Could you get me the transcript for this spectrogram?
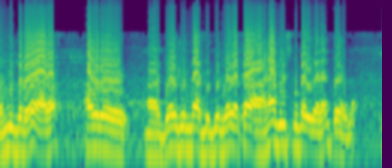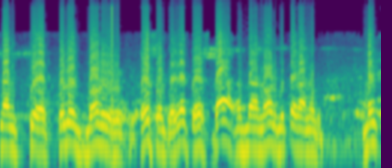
ಬಂದಿದ್ದರು ಯಾರೋ ಅವರು ಜೇಬದಿಂದ ಬಿದ್ದಿರ್ಬೋದು ಅಥವಾ ಹಣ ಬೀಳ್ಸ್ಬಿಟ್ಟಿದ್ದಾರೆ ಅಂತ ಹೇಳಿದ್ರು. ನಾನು ಕೊಡು ನೋಡು ತೋರಿಸು ಅಂತ ಹೇಳಿದೆ ತೋರಿಸ್ದ ಅದನ್ನ ನೋಡ್ಬಿಟ್ಟು ನಾನು ಬೆಂಕ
